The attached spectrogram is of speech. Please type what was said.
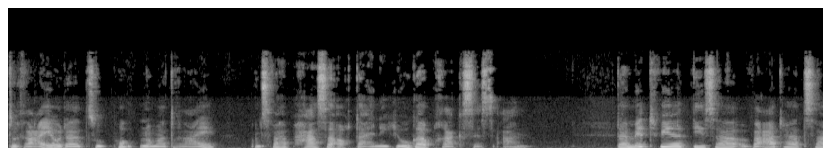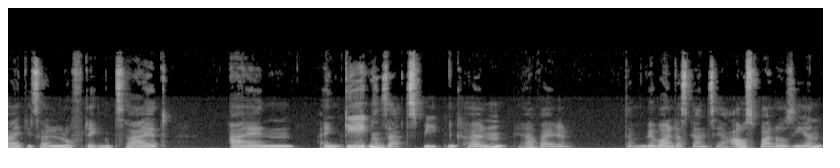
3 oder zu Punkt Nummer 3. Und zwar passe auch deine Yoga-Praxis an. Damit wir dieser Vata-Zeit, dieser luftigen Zeit ein, ein Gegensatz bieten können, ja, weil wir wollen das Ganze ja ausbalancieren,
